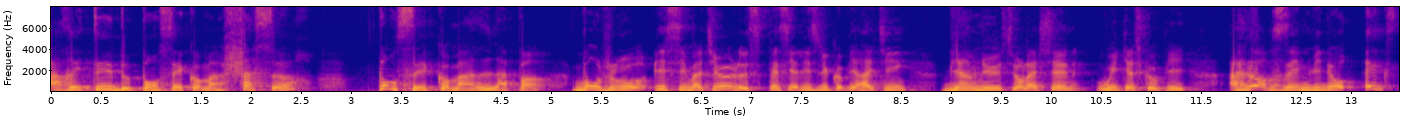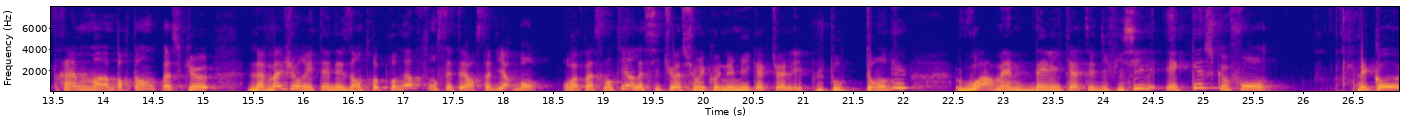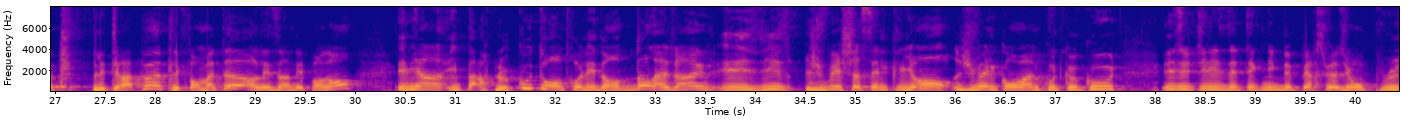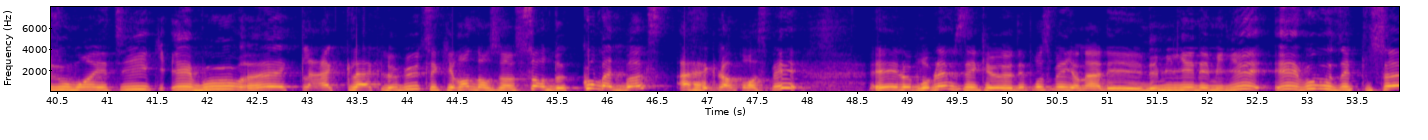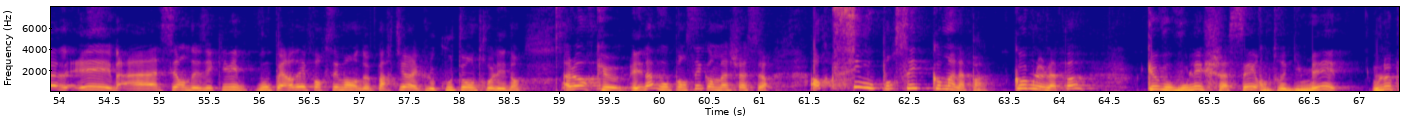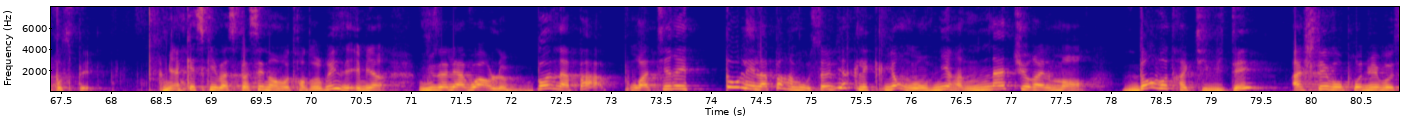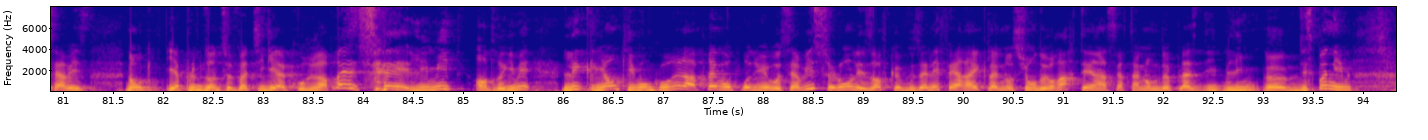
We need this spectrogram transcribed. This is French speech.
Arrêtez de penser comme un chasseur, pensez comme un lapin. Bonjour, ici Mathieu, le spécialiste du copywriting. Bienvenue sur la chaîne Wikash Copy. Alors, c'est une vidéo extrêmement importante parce que la majorité des entrepreneurs font cette erreur. C'est-à-dire, bon, on va pas se mentir, la situation économique actuelle est plutôt tendue, voire même délicate et difficile. Et qu'est-ce que font les coachs, les thérapeutes, les formateurs, les indépendants, eh bien, ils partent le couteau entre les dents dans la jungle et ils se disent je vais chasser le client, je vais le convaincre coûte que coûte. Ils utilisent des techniques de persuasion plus ou moins éthiques et boum, clac, clac. Le but, c'est qu'ils rentrent dans une sorte de combat de boxe avec leurs prospects et le problème, c'est que des prospects, il y en a des, milliers, des milliers, et vous, vous êtes tout seul, et bah, c'est en déséquilibre. Vous perdez forcément de partir avec le couteau entre les dents. Alors que, et là, vous pensez comme un chasseur. Alors que si vous pensez comme un lapin, comme le lapin que vous voulez chasser, entre guillemets, le prospect. Eh bien, qu'est-ce qui va se passer dans votre entreprise? Eh bien, vous allez avoir le bon appât pour attirer tous les lapins à vous. Ça veut dire que les clients vont venir naturellement dans votre activité, achetez vos produits et vos services. Donc, il n'y a plus besoin de se fatiguer à courir après. C'est limite, entre guillemets, les clients qui vont courir après vos produits et vos services selon les offres que vous allez faire avec la notion de rareté, un certain nombre de places euh, disponibles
